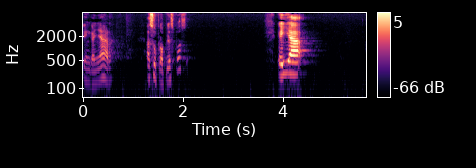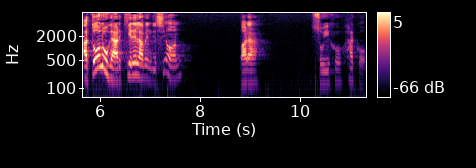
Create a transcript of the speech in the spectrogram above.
engañar a su propio esposo. Ella a todo lugar quiere la bendición para su hijo Jacob.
